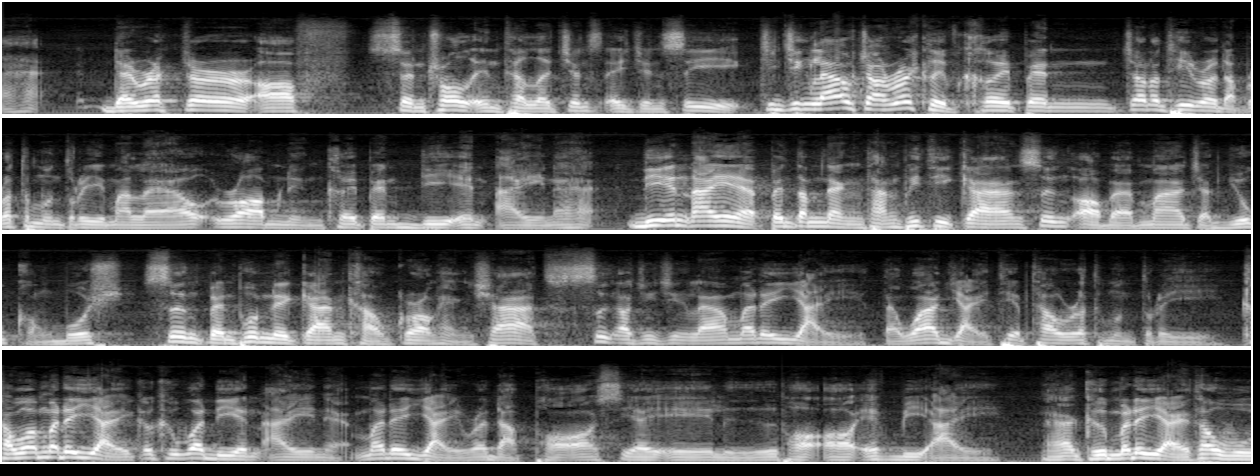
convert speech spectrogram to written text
นะฮะ Director of Central Intelligence Agency จริง ๆ แล้วจอห์น r ร d คลิฟเคยเป็นเจ้าหน้าที่ระดับรัฐมนตรีมาแล้ว รอบหนึ่งเคยเป็น DNI นะฮะ DNI เนี่ยเป็นตำแหน่งทางพิธีการซึ่งออกแบบมาจากยุคของบุชซึ่งเป็นผู้อำนวยการข่าวกรองแห่งชาติ ซึ่งเอาจริง ๆ แล้วไม่ได้ใหญ่ แต่ว่าใหญ่เทียบเท่ารัฐมนตรีคำว่าไม่ได้ใหญ่ก็คือว่า DNI เนี่ยไม่ได้ใหญ่ระดับพอ CIA หรือพอ FBI นะฮะคือไม่ได้ใหญ่เท่าวู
